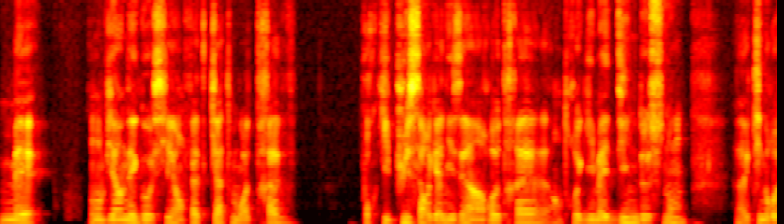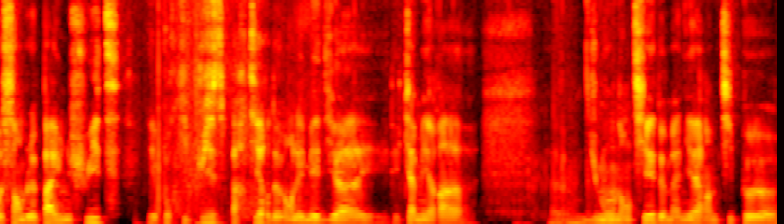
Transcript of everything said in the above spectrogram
mais on vient négocier en fait quatre mois de trêve pour qu'ils puissent organiser un retrait entre guillemets digne de ce nom qui ne ressemble pas à une fuite et pour qu'ils puissent partir devant les médias et les caméras euh, du monde entier de manière un petit peu euh,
